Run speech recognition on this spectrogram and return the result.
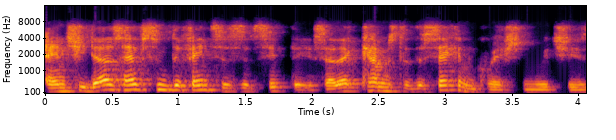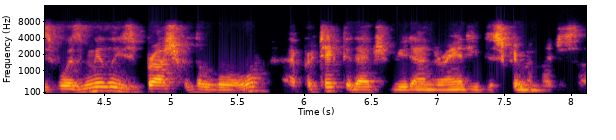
And she does have some defences that sit there. So that comes to the second question, which is Was Millie's brush with the law a protected attribute under anti discrimination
